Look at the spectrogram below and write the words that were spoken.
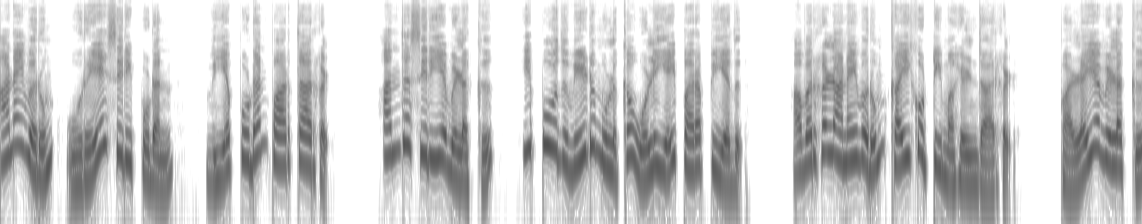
அனைவரும் ஒரே சிரிப்புடன் வியப்புடன் பார்த்தார்கள். அந்த சிறிய விளக்கு இப்போது வீடு முழுக்க ஒளியை பரப்பியது. அவர்கள் அனைவரும் கைகொட்டி மகிழ்ந்தார்கள். பழைய விளக்கு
